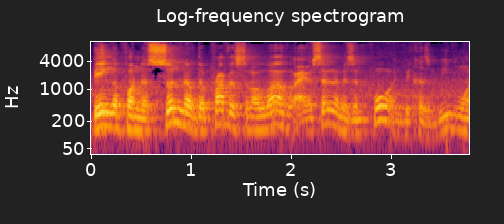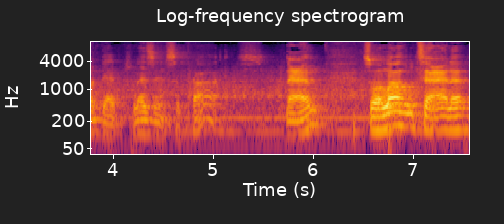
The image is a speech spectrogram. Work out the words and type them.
Being upon the sunnah of the Prophet وسلم, is important because we want that pleasant surprise. Now, so Allah Ta'ala,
